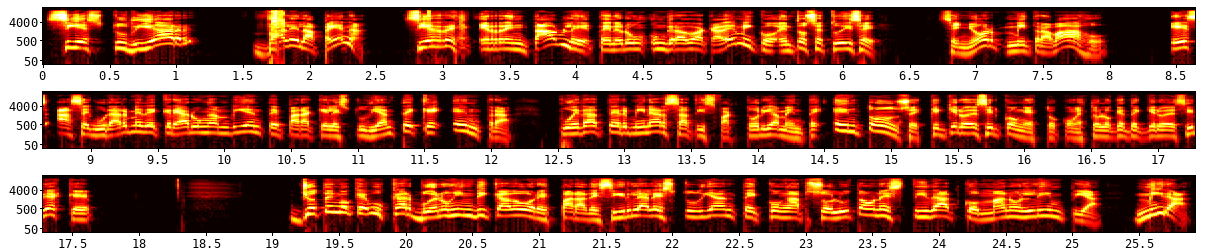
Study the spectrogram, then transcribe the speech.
si estudiar vale la pena, si es rentable tener un, grado académico. Entonces tú dices, señor, mi trabajo es asegurarme de crear un ambiente para que el estudiante que entra pueda terminar satisfactoriamente. Entonces, ¿qué quiero decir con esto? Con esto lo que te quiero decir es que yo tengo que buscar buenos indicadores para decirle al estudiante con absoluta honestidad, con manos limpias, mira,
